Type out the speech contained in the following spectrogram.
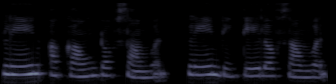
plain account of someone plain detail of someone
